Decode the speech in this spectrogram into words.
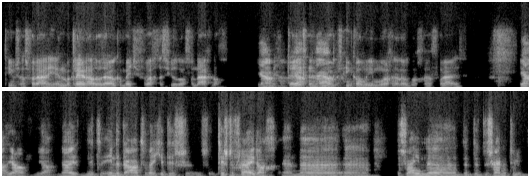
teams als Ferrari. En McLaren hadden we daar ook een beetje verwacht. Dat viel dan vandaag nog ja, tegen. Ja, ja. Maar misschien komen die morgen dan ook nog uh, vooruit. Ja, ja, ja. Nee, inderdaad. Weet je, het is, het is de vrijdag. En uh, uh, er, zijn, er zijn natuurlijk.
